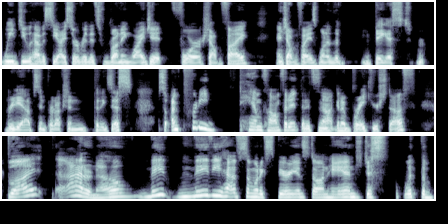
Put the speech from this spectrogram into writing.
we do have a CI server that's running YJIT for Shopify and Shopify is one of the biggest Ruby apps in production that exists. So I'm pretty damn confident that it's not going to break your stuff. But I don't know. Maybe maybe have someone experienced on hand just with the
